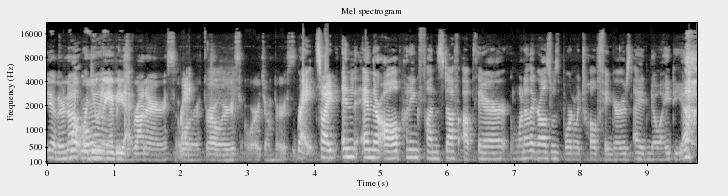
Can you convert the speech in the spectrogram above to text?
Yeah, they're not we're doing only these day. runners or Right. throwers or jumpers. right. So I and and they're all putting fun stuff up there. One of the girls was born with 12 fingers. I had no idea.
